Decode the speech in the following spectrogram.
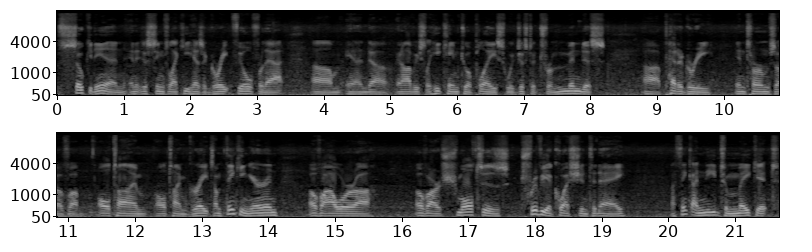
soak it in, and it just seems like he has a great feel for that. Um, and uh, and obviously he came to a place with just a tremendous uh, pedigree in terms of uh, all-time all-time greats. I'm thinking, Aaron, of our uh, of our Schmaltz's trivia question today. I think I need to make it.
